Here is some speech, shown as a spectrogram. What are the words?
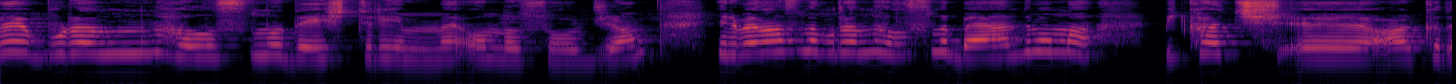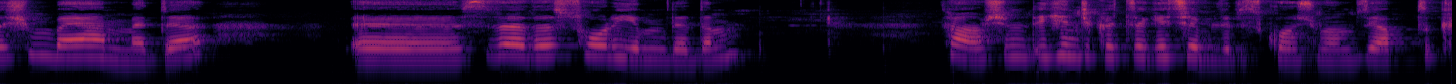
Ve buranın halısını değiştireyim mi onu da soracağım. Yani ben aslında buranın halısını beğendim ama birkaç e, arkadaşım beğenmedi. E, size de sorayım dedim. Tamam şimdi ikinci kata geçebiliriz. Konuşmamızı yaptık.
